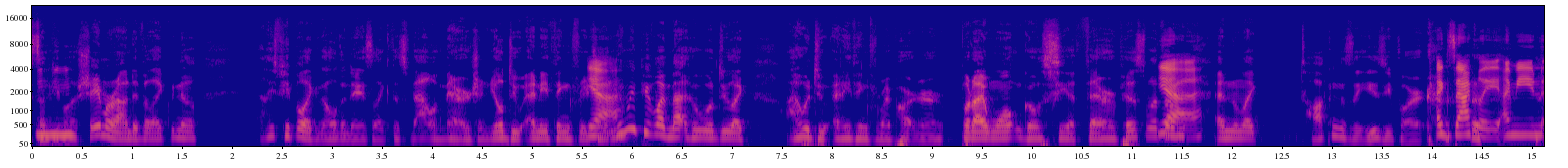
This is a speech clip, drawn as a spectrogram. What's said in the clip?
some people Mhm. have shame around it, but like you know, at least people like in the olden days, like this vow of marriage, and you'll do anything for each Yeah. other. You know how many people I've met who will do like, I would do anything for my partner, but I won't go see a therapist with them. Yeah, And I'm like, talking is the easy part. exactly. I mean,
